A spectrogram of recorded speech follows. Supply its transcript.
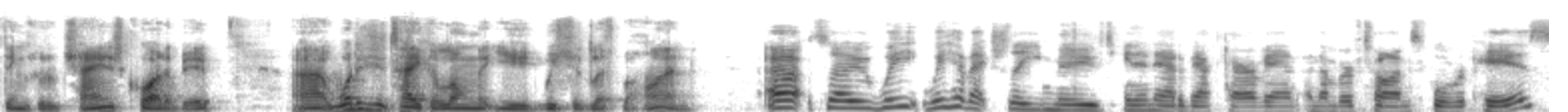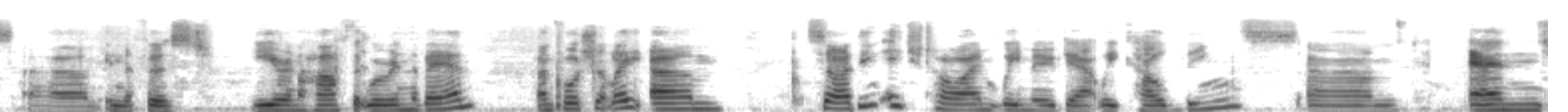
things would have changed quite a bit. Uh, what did you take along that you wish you'd left behind? Uh, so we we have actually moved in and out of our caravan a number of times for repairs um, in the first year and a half that we were in the van. Unfortunately, um, so I think each time we moved out, we culled things, um, and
